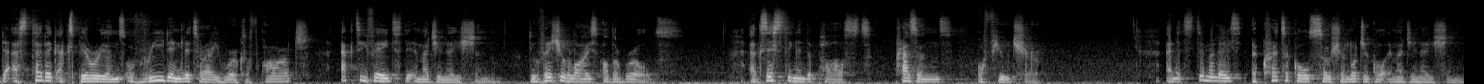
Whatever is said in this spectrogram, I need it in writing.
the aesthetic experience of reading literary works of art activates the imagination to visualize other worlds, existing in the past, present, or future and it stimulates a critical sociological imagination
